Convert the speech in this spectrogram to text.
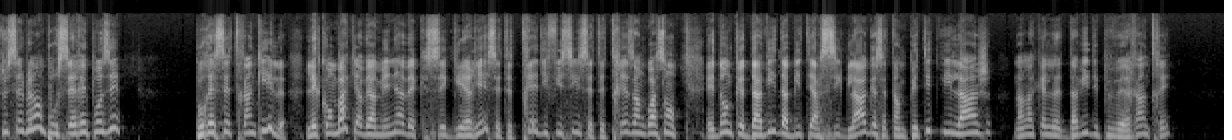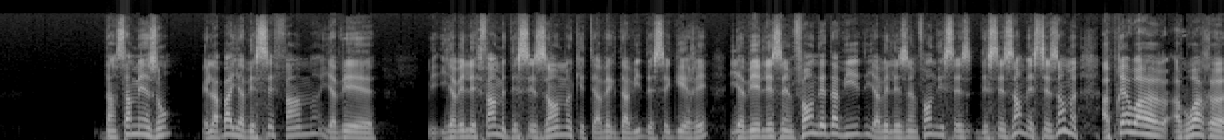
Tout simplement pour se reposer, pour rester tranquille. Les combats qu'il avait amenés avec ses guerriers, c'était très difficile, c'était très angoissant. Et donc David habitait à Siglag, c'est un petit village dans lequel David pouvait rentrer dans sa maison. Et là-bas, il y avait ses femmes, il y avait il y avait les femmes de ces hommes qui étaient avec David, de ces guerriers. Il y avait les enfants de David, il y avait les enfants de ces, hommes. Et ces hommes, après avoir, euh,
